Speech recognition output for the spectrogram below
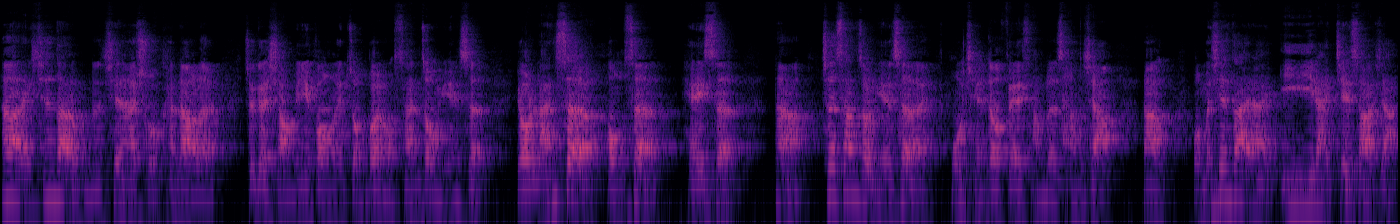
那现在我们现在所看到的这个小蜜蜂呢，总共有三种颜色，有蓝色、红色、黑色。那这三种颜色呢，目前都非常的畅销。那我们现在来一一来介绍一下。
